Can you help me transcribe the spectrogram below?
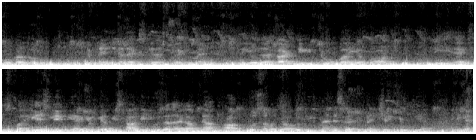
वो कर दो। डिफरेंशियल एक्स के रेस्पेक्ट में तो ये हो जाएगा D two Y upon D X square ये इसलिए किया क्योंकि अब इसका आगे यूज़ आ जाएगा। अपने आप खुद समझ जाओगे कि मैंने इसका डिफरेंशियल क्यों किया। ठीक है?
